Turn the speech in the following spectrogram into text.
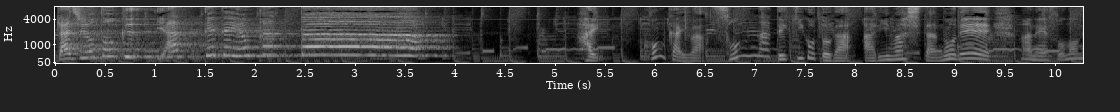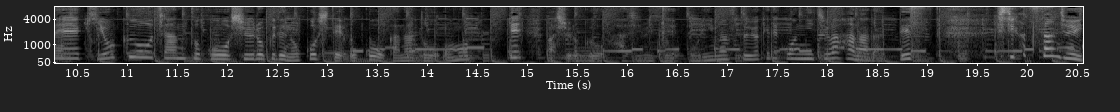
ラジオトークやっててよかったはい。今回はそんな出来事がありましたので、まあね、そのね記憶をちゃんとこう収録で残しておこうかなと思って、まあ、収録を始めております。というわけでこんにちは花田です。7月31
